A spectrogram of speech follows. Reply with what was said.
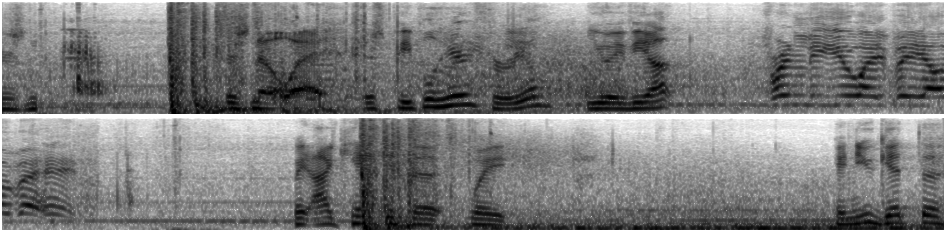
There's, n- there's no way. There's people here for real. UAV up. Friendly UAV overhead. Wait, I can't get the. Wait. Can you get the?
